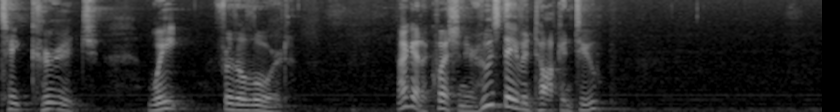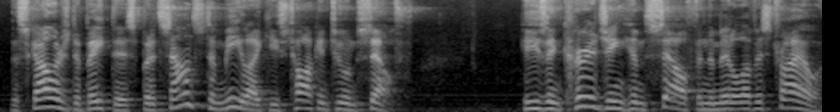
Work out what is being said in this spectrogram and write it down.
take courage. Wait for the Lord. I got a question here. Who's David talking to? The scholars debate this, but it sounds to me like he's talking to himself. He's encouraging himself in the middle of his trial.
